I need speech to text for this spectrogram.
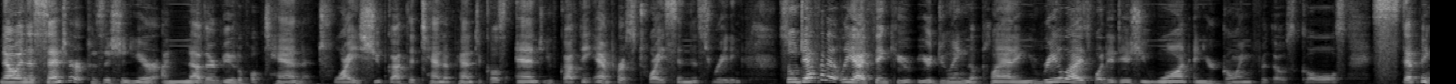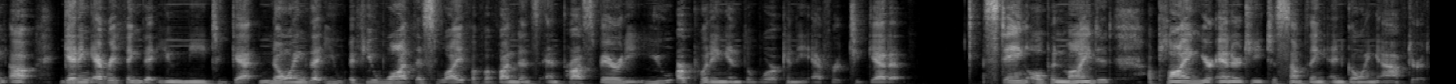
Now, in the center position here, another beautiful 10 twice. You've got the 10 of Pentacles and you've got the Empress twice in this reading. So definitely, I think you're, you're doing the planning. You realize what it is you want and you're going for those goals. Stepping up, getting everything that you need to get, knowing that you, if you want this life of abundance and prosperity, you are putting in the work and the effort to get it staying open-minded, applying your energy to something and going after it.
